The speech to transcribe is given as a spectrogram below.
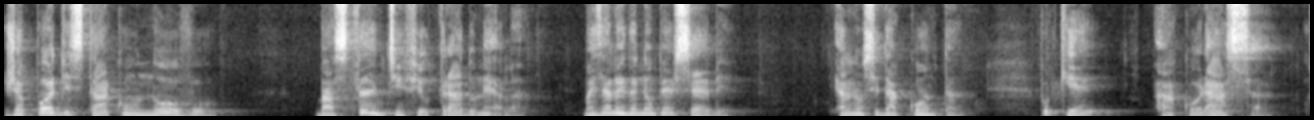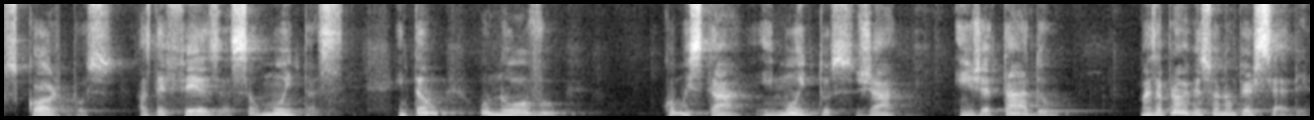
já pode estar com o novo bastante infiltrado nela, mas ela ainda não percebe. Ela não se dá conta, porque a coraça, os corpos, as defesas são muitas. Então, o novo, como está em muitos já injetado, mas a própria pessoa não percebe.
